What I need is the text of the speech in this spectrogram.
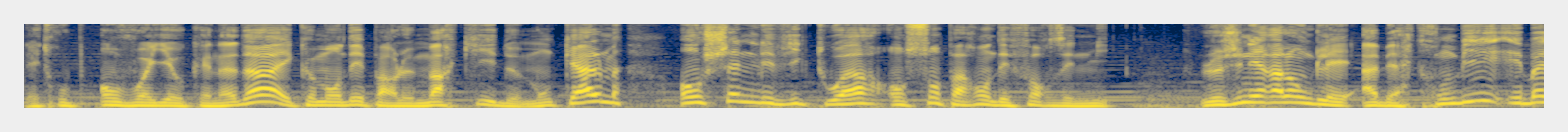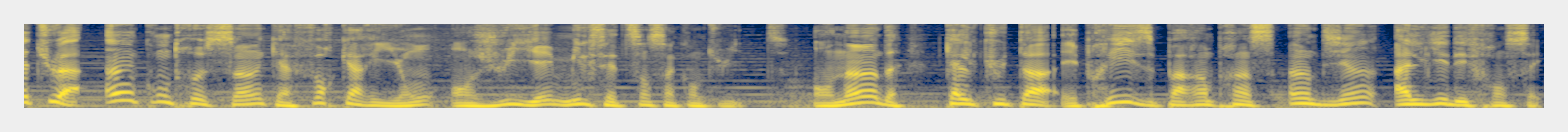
Les troupes envoyées au Canada et commandées par le marquis de Montcalm enchaînent les victoires en s'emparant des forts ennemis. Le général anglais Abercrombie est battu à 1 contre 5 à Fort Carillon en juillet 1758. En Inde, Calcutta est prise par un prince indien allié des Français.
